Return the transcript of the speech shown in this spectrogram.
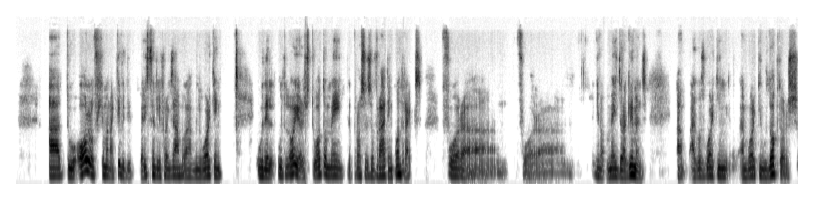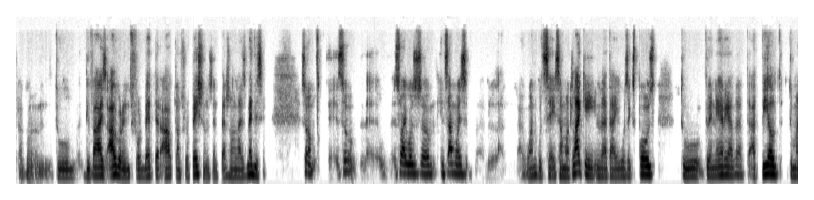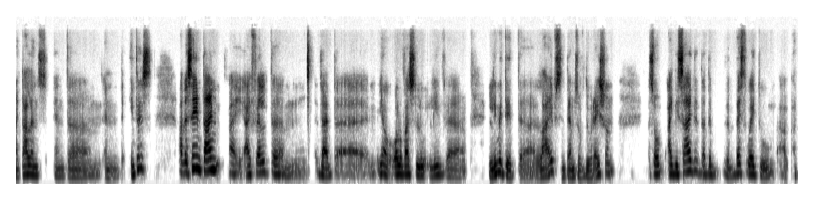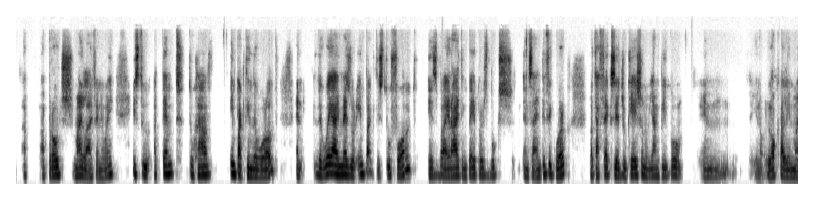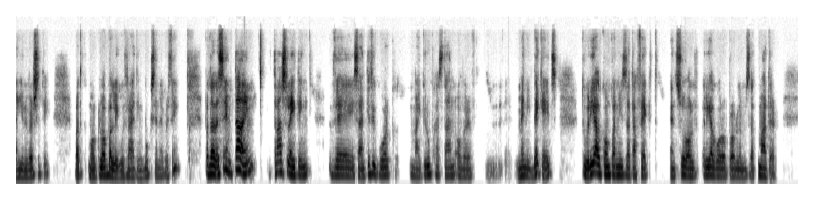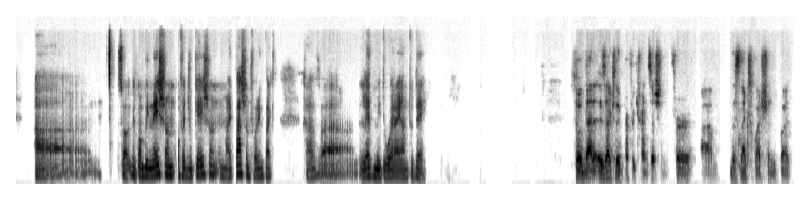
uh, to all of human activity. Recently, for example, I've been working with with lawyers to automate the process of writing contracts for uh, for uh, you know major agreements. Um, I was working. I'm working with doctors uh, to devise algorithms for better outcomes for patients and personalized medicine. So, so, so I was um, in some ways, one would say, somewhat lucky in that I was exposed to to an area that appealed to my talents and um, and interests. At the same time, I, I felt um, that uh, you know all of us live uh, limited uh, lives in terms of duration. So I decided that the, the best way to uh, approach my life anyway is to attempt to have impact in the world. And the way I measure impact is twofold is by writing papers, books, and scientific work, but affects the education of young people in, you know, locally in my university, but more globally with writing books and everything. But at the same time, translating the scientific work my group has done over many decades to real companies that affect and solve real world problems that matter. Uh, so the combination of education and my passion for impact have uh, led me to where I am today. So that is actually a perfect transition for um, this next question. But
